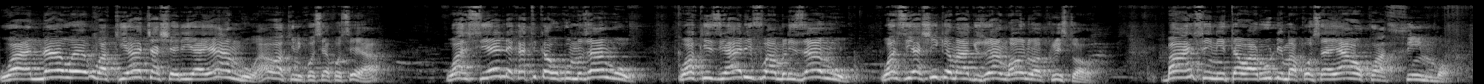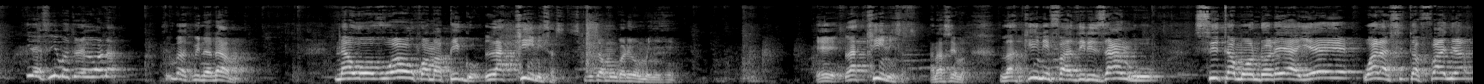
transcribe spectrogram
wanawe wakiacha sheria yangu au wakinikosea kosea wasiende katika hukumu zangu wakiziharifu amri zangu wasiyashike maagizo yangu hao ni wakristo hao. Basi nitawarudi makosa yao kwa fimbo. Ile fimbo tunayoona fimbo ya binadamu na uovu wao kwa mapigo. Lakini sasa sikiliza Mungu aliyo mwenye heri. Eh lakini sasa anasema lakini fadhili zangu sitamwondolea yeye wala sitafanya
